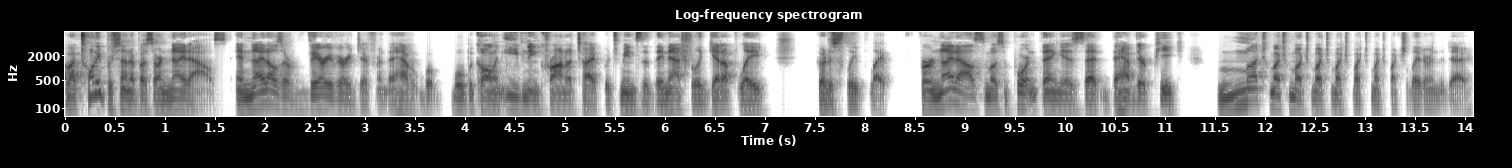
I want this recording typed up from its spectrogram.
About 20% of us are night owls, and night owls are very, very different. They have what we call an evening chronotype, which means that they naturally get up late, go to sleep late. For night owls, the most important thing is that they have their peak much, much, much, much, much, much, much, much later in the day,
